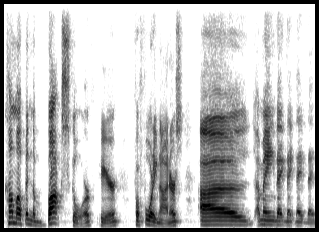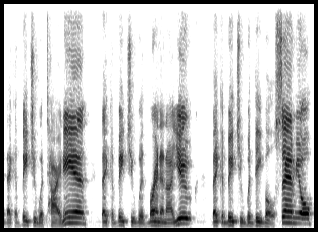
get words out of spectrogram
come up in the box score here for 49ers. Uh, I mean, they, they, they, they, they could beat you with tight end. They could beat you with Brandon Aiyuk. They could beat you with Deebo Samuel.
